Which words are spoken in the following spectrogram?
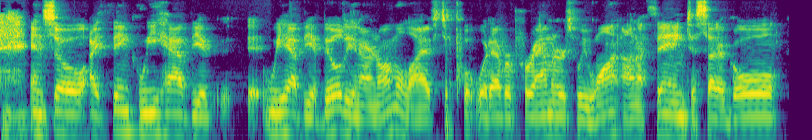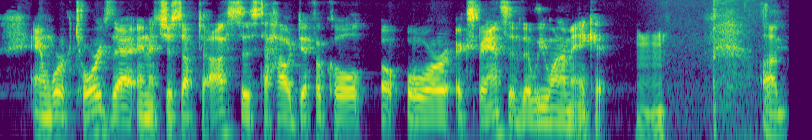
Mm-hmm. And so I think we have the we have the ability in our normal lives to put whatever parameters we want on a thing to set a goal and work towards that. And it's just up to us as to how difficult or expansive that we want to make it. Mm-hmm. Um,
